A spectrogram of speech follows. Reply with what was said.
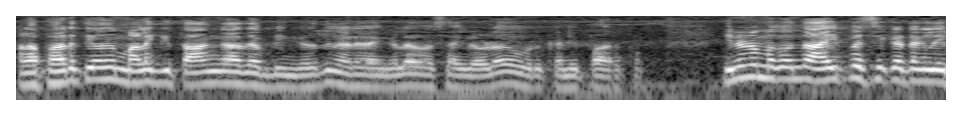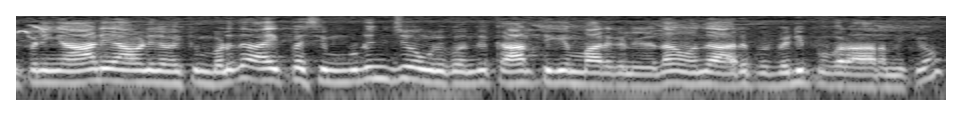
ஆனால் பருத்தி வந்து மழைக்கு தாங்காது அப்படிங்கிறது நிறைய எங்களை விவசாயிகளோட ஒரு கணிப்பாக இருக்கும். இன்னும் நமக்கு வந்து ஐப்பசி கட்டங்கள் இப்போ நீங்கள் ஆடி ஆவணியில் வைக்கும் பொழுது ஐப்பசி முடிஞ்சு உங்களுக்கு வந்து கார்த்திகை மார்கழியில் தான் வந்து அறுப்பு வெடிப்பு வர ஆரம்பிக்கும்.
